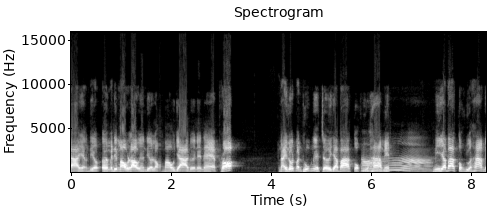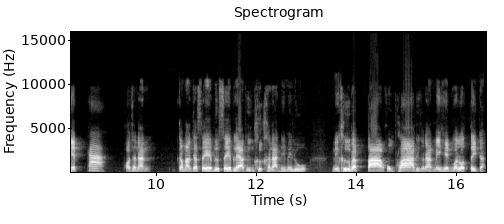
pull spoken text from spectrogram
ยาอย่างเดียว เออไม่ได้เมาเหล้าอย่างเดียวหรอกเมายาด้วยแน่ ๆ เพราะในรถบรรทุกเนี่ยเจอยาบ้าตกอยู่5เม็ดอ่า มียาบ้าตกอยู่ 5 เม็ดค่ะ เพราะฉะนั้นกำลังจะเสพหรือเสพแล้วถึงคึกขนาดนี้ไม่รู้ นี่คือแบบตาคงพลาดถึงขนาดไม่เห็นว่ารถติดอะ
